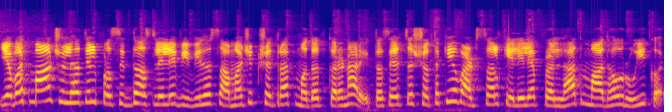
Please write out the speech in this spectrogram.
यवतमाळ जिल्ह्यातील प्रसिद्ध असलेले विविध सामाजिक क्षेत्रात मदत करणारे तसेच शतकीय वाटचाल केलेल्या प्रल्हाद माधव रुईकर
